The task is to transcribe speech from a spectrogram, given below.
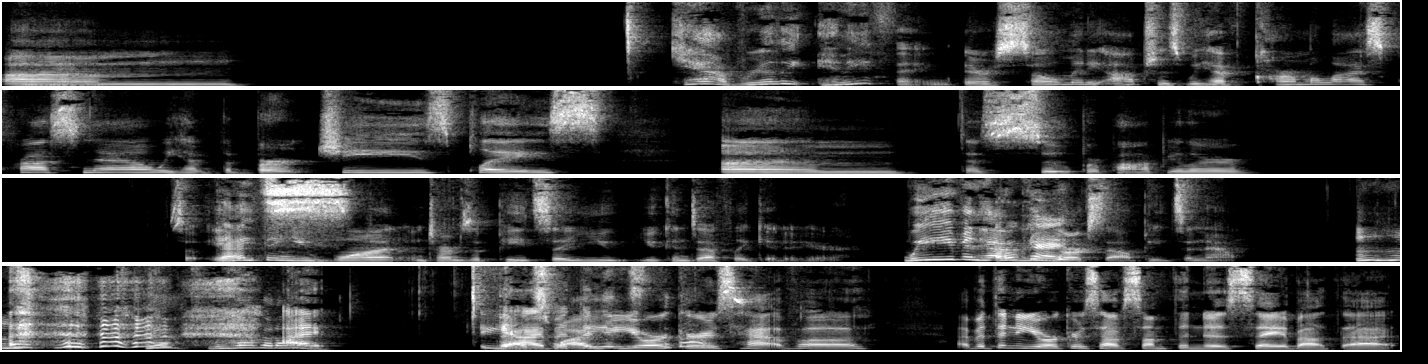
Right. Mm-hmm. Um, yeah, really anything. There are so many options. We have caramelized crust now. We have the burnt cheese place. Um, that's super popular. So anything That's... you want in terms of pizza, you you can definitely get it here. We even have okay. New York style pizza now. Mm-hmm. yeah, we have it all. I, yeah, That's I bet the New Yorkers the have uh I bet the New Yorkers have something to say about that.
